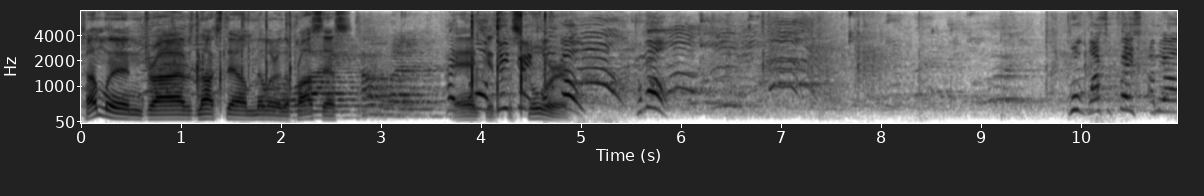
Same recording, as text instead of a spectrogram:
Tumlin drives, knocks down Miller in the process, and gets the score. Come on. Woo, watch the face. I mean, uh,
